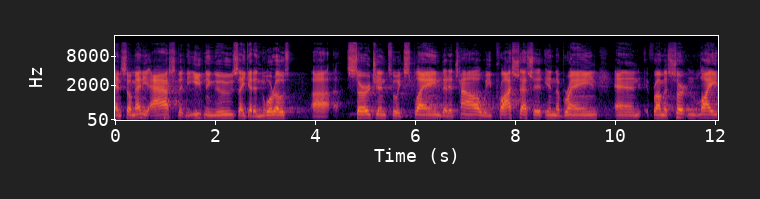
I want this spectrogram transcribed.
And so many ask that in the evening news they get a neuro uh, surgeon to explain that it's how we process it in the brain, and from a certain light,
